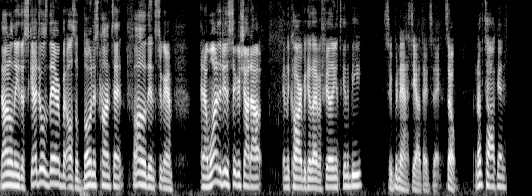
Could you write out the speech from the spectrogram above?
not only the schedules there, but also bonus content. Follow the Instagram. And I wanted to do the sticker shout out in the car because I have a feeling it's going to be super nasty out there today. So, enough talking.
